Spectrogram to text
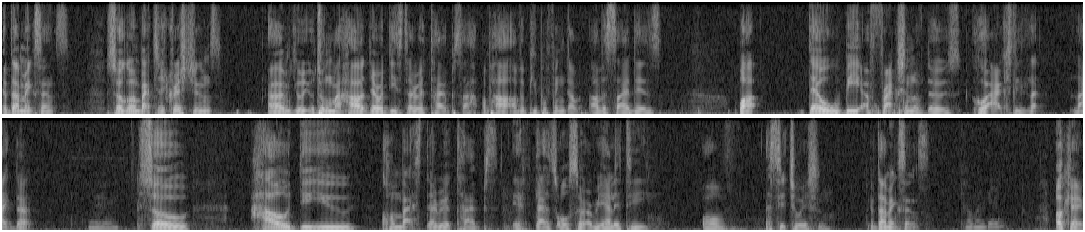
if that makes sense. So going back to the Christians, um, you're, you're talking about how there are these stereotypes of how other people think the other side is, but there will be a fraction of those who are actually li- like that. So, how do you combat stereotypes if that is also a reality of a situation? If that makes sense. come again Okay,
